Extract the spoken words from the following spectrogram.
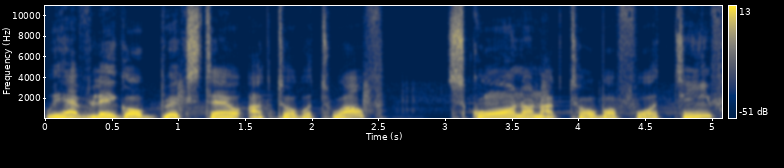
We have Lego Bricktales October 12th. Scorn on October 14th.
